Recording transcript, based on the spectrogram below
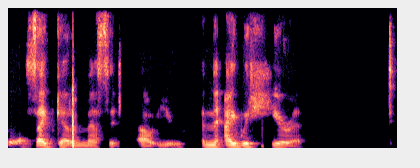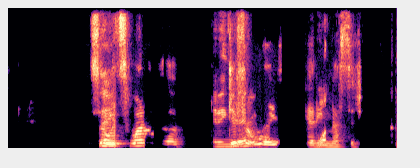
yes, I'd get a message about you and I would hear it. So it's one of the different ways of getting messages.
